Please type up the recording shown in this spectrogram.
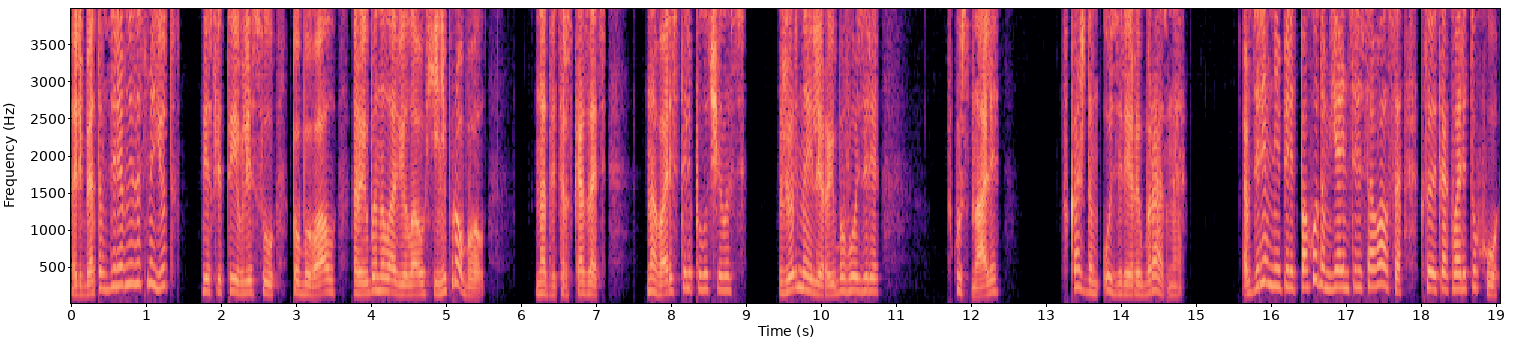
Ребята в деревне засмеют, если ты в лесу побывал, рыбы наловил, а ухи не пробовал. Надо ведь рассказать, наваристо ли получилось, жирная ли рыба в озере, вкусна ли, в каждом озере рыба разная. В деревне перед походом я интересовался, кто и как варит уху.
